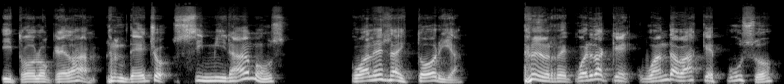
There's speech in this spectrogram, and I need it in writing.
y todo lo que da. De hecho, si miramos cuál es la historia, recuerda que Wanda Vázquez puso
